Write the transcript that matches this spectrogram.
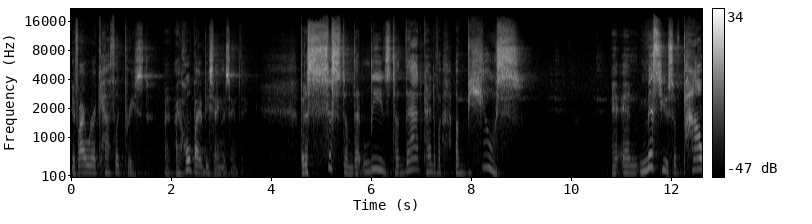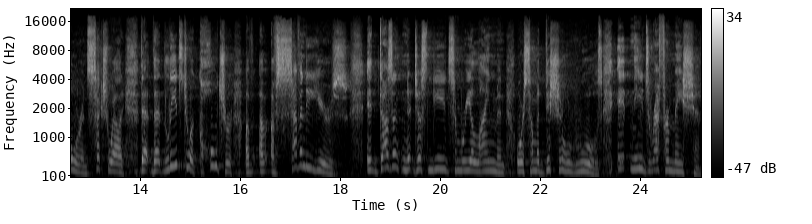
if I were a Catholic priest. I, I hope I would be saying the same thing. But a system that leads to that kind of abuse and misuse of power and sexuality that, that leads to a culture of, of, of 70 years. It doesn't just need some realignment or some additional rules, it needs reformation.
